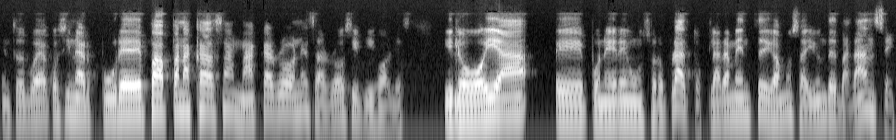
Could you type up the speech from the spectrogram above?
entonces voy a cocinar puré de papa en la casa, macarrones, arroz y frijoles. Y lo voy a eh, poner en un solo plato. Claramente, digamos, hay un desbalance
